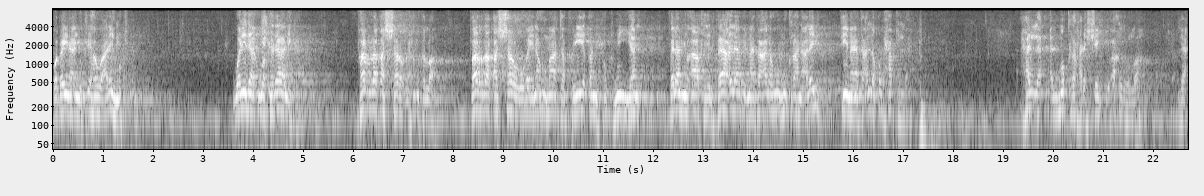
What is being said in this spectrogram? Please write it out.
وبين أن يكرهه عليه مكره ولذا وكذلك فرق الشرع رحمك الله فرق الشرع بينهما تفريقا حكميا فلم يؤاخذ الفاعل بما فعله مكرها عليه فيما يتعلق بحق الله. هل المكره على الشيء يؤاخذه الله؟ لا.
